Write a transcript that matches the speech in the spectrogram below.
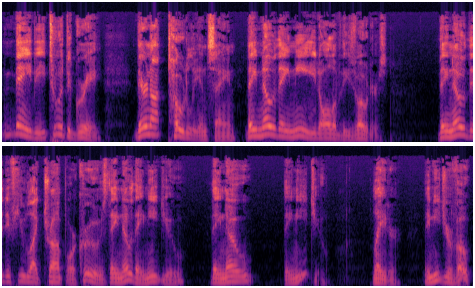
maybe to a degree. They're not totally insane. They know they need all of these voters. They know that if you like Trump or Cruz, they know they need you. They know they need you later. They need your vote.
